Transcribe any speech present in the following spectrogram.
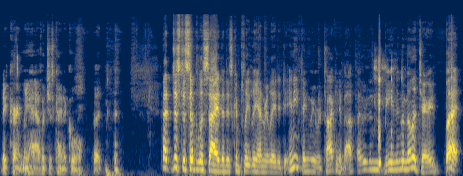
they currently have, which is kind of cool. But uh, just a simple aside that is completely unrelated to anything we were talking about, other than being in the military. But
